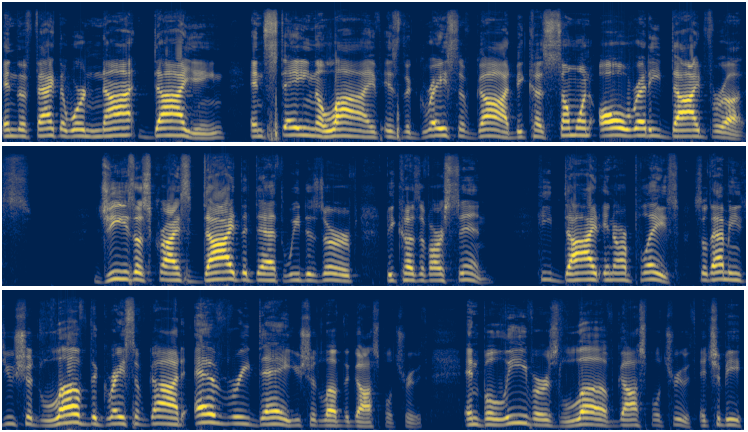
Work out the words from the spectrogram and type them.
And the fact that we're not dying and staying alive is the grace of God because someone already died for us. Jesus Christ died the death we deserved because of our sin. He died in our place. So that means you should love the grace of God every day. You should love the gospel truth. And believers love gospel truth. It should be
